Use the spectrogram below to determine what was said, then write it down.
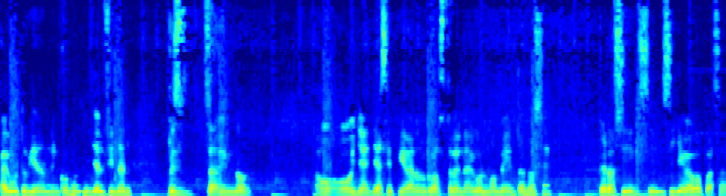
algo tuvieron en común y al final, pues saben, ¿no? O, o ya, ya se tiraron rostro en algún momento, no sé. Pero sí, sí, sí llegaba a pasar.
